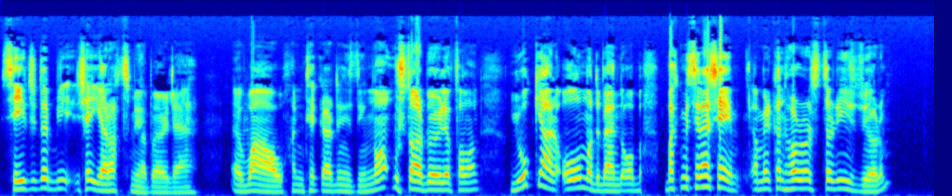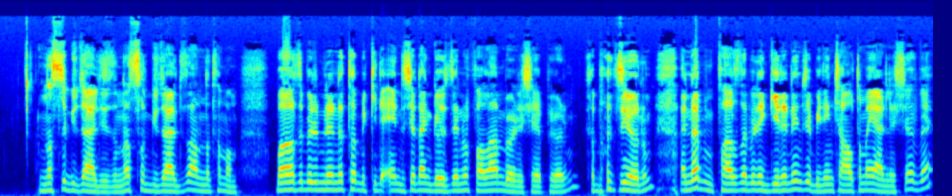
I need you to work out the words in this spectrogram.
seyircide bir şey yaratmıyor böyle. E, wow hani tekrardan izleyeyim. Ne yapmışlar böyle falan. Yok yani olmadı bende o. Bak mesela şey American Horror Story izliyorum. Nasıl güzel dizi, nasıl güzel dizi anlatamam. Bazı bölümlerinde tabii ki de endişeden gözlerimi falan böyle şey yapıyorum. Kapatıyorum. Hani ne yapayım fazla böyle gerilince bilinçaltıma yerleşiyor ve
